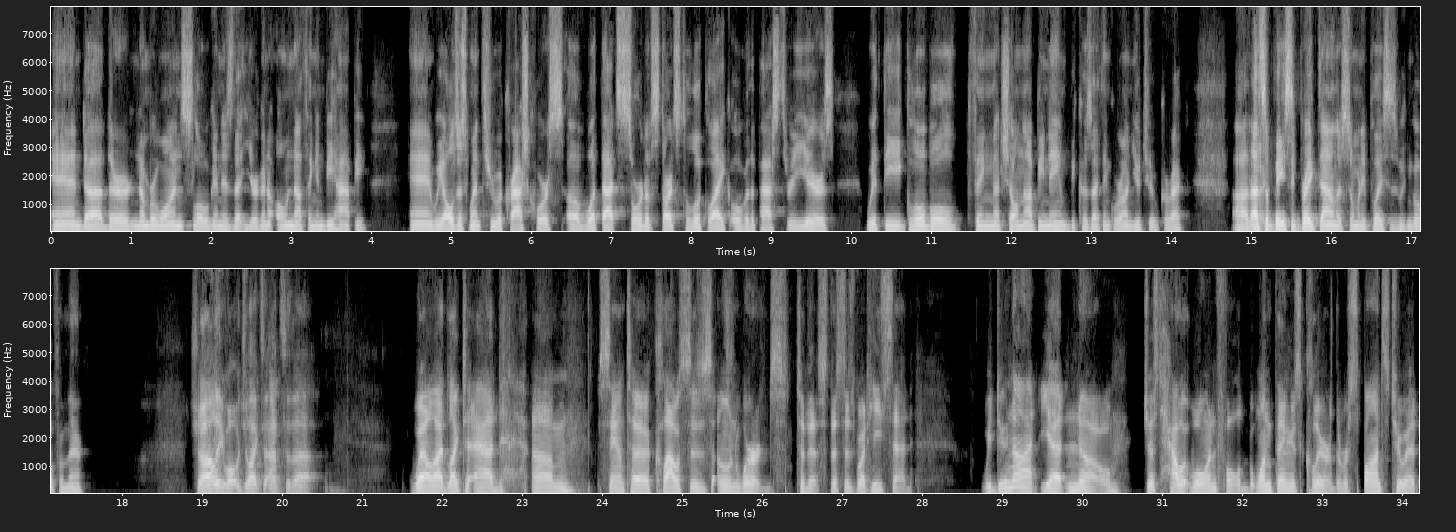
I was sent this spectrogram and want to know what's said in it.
And uh, their number one slogan is that you're going to own nothing and be happy. And we all just went through a crash course of what that sort of starts to look like over the past three years with the global thing that shall not be named because I think we're on YouTube, correct? Uh, that's a basic breakdown. There's so many places we can go from there. Charlie, what would you like to add to that? Well, I'd like to add um, Santa Claus's own words to this. This is what he said. We do not yet know just how it will unfold, but one thing is clear the response to it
